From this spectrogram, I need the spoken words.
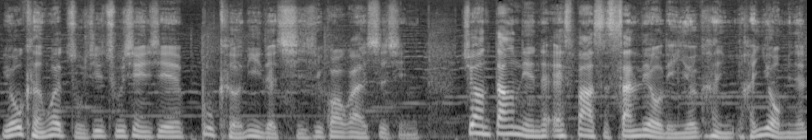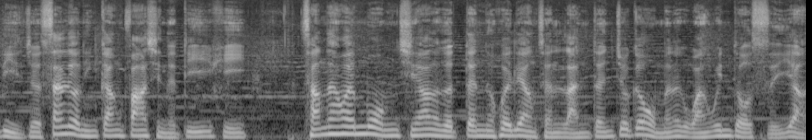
有可能会主机出现一些不可逆的奇奇怪怪的事情，就像当年的 Xbox 三六零有一个很很有名的例子，就三六零刚发行的第一批。常常会莫名其妙那个灯呢会亮成蓝灯，就跟我们那个玩 Windows 一样，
